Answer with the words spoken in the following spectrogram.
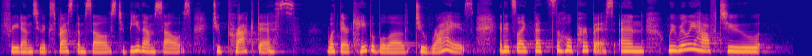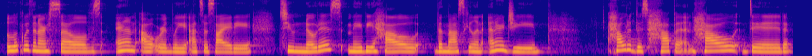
freedom to express themselves, to be themselves, to practice what they're capable of, to rise. And it's like that's the whole purpose. And we really have to look within ourselves and outwardly at society to notice maybe how the masculine energy how did this happen how did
